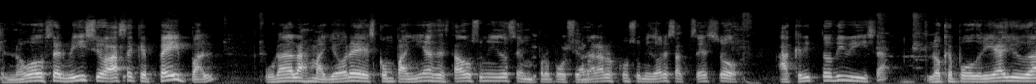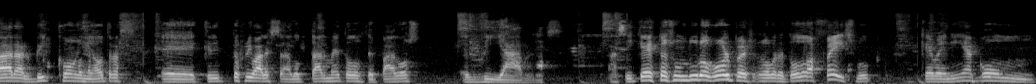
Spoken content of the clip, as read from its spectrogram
El nuevo servicio hace que PayPal una de las mayores compañías de Estados Unidos en proporcionar a los consumidores acceso a criptodivisa, lo que podría ayudar al Bitcoin y a otras eh, criptos rivales a adoptar métodos de pagos viables. Así que esto es un duro golpe, sobre todo a Facebook, que venía con,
